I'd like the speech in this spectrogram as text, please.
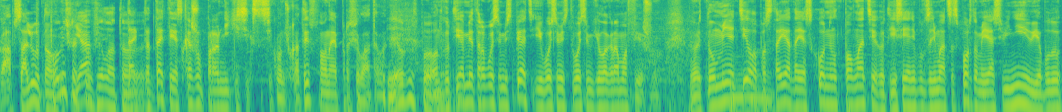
Абсолютно. Помнишь, говорит, как я... у Филатова? Дай, да- дай-то я скажу про Ники Сикса секундочку, а ты вспоминай про Филатова. Я уже вспомнил. Он говорит, я метр восемьдесят пять и 88 килограммов вешу. Говорит, ну у меня тело постоянно, я склонен к полноте. Говорит, если я не буду заниматься спортом, я свинею, я буду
